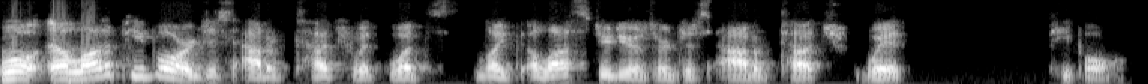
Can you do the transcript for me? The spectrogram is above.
Well, a lot of people are just out of touch with what's like a lot of studios are just out of touch with people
